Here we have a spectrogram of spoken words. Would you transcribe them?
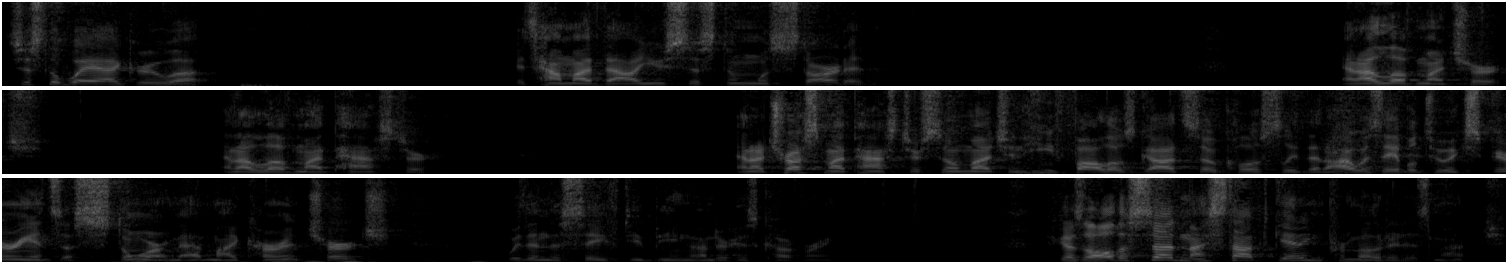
It's just the way I grew up. It's how my value system was started. And I love my church. And I love my pastor. And I trust my pastor so much, and he follows God so closely that I was able to experience a storm at my current church within the safety of being under his covering. Because all of a sudden, I stopped getting promoted as much.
